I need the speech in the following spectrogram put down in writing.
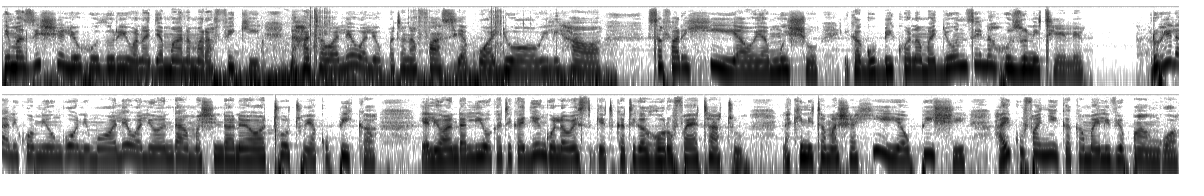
Ni mazishi yaliyohudhuriwa na jamaa na marafiki na hata wale waliopata nafasi ya kuwajua wawili hawa. Safari hii yao ya mwisho ikagubikwa na majonzi na huzuni tele. Ruhila alikuwa miongoni mwa wale walioandaa mashindano ya watoto ya kupika yaliyoandaliwa katika jengo la Westgate katika ghorofa ya tatu, lakini tamasha hii ya upishi haikufanyika kama ilivyopangwa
